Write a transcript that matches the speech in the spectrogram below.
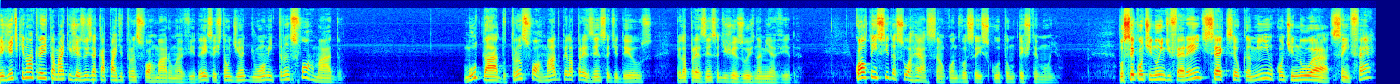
Tem gente que não acredita mais que Jesus é capaz de transformar uma vida. Ei, vocês estão diante de um homem transformado, mudado, transformado pela presença de Deus, pela presença de Jesus na minha vida. Qual tem sido a sua reação quando você escuta um testemunho? Você continua indiferente, segue seu caminho, continua sem fé?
